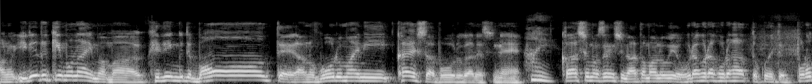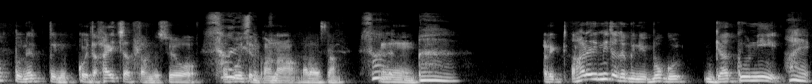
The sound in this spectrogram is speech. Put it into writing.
あの、入れる気もないまま、ヘディングでボーンって、あの、ゴール前に返したボールがですね、はい。川島選手の頭の上をふらふらふらっとこうやって、ポロッとネットにこうやって入っちゃったんですよ。覚えてるかな、原田さん。そう、ううんん。あれ、あれ見たときに僕、逆に、はい。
